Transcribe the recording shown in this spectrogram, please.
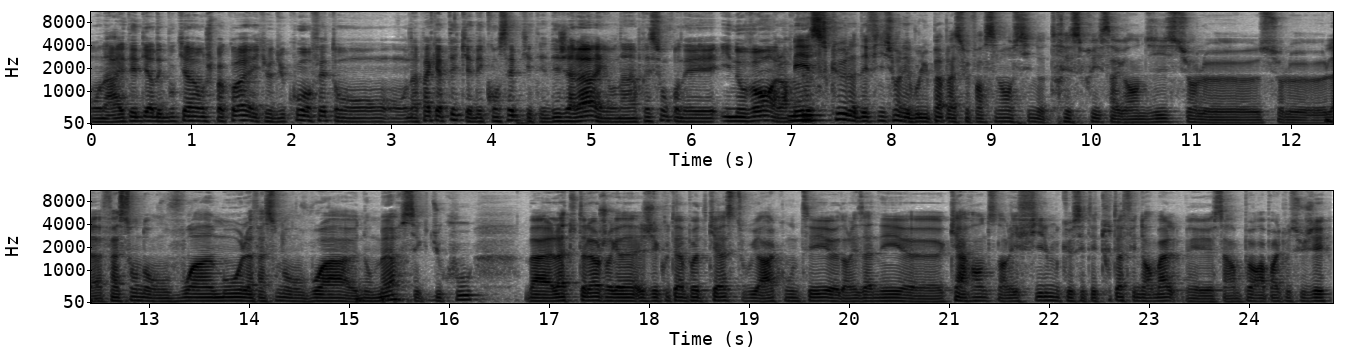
on a arrêté de lire des bouquins ou je sais pas quoi et que du coup en fait on n'a pas capté qu'il y a des concepts qui étaient déjà là et on a l'impression qu'on est innovant alors Mais que est-ce que la définition elle évolue pas parce que forcément aussi notre esprit s'agrandit sur le sur le la façon dont on voit un mot, la façon dont on voit euh, nos mœurs, c'est que du coup bah là tout à l'heure j'ai écouté un podcast où il racontait euh, dans les années euh, 40 dans les films que c'était tout à fait normal et c'est un peu en rapport avec le sujet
